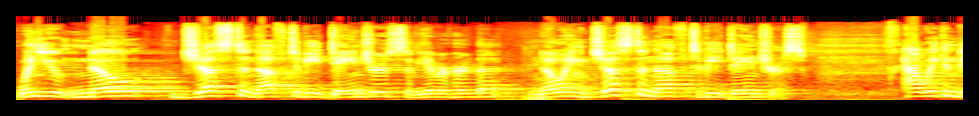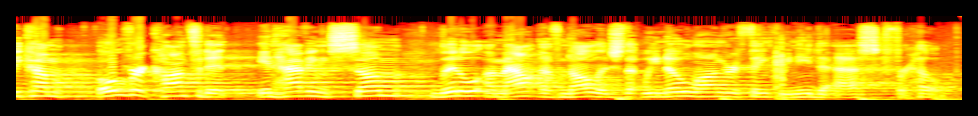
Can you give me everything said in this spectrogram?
when you know just enough to be dangerous, have you ever heard that? Knowing just enough to be dangerous. How we can become overconfident in having some little amount of knowledge that we no longer think we need to ask for help.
